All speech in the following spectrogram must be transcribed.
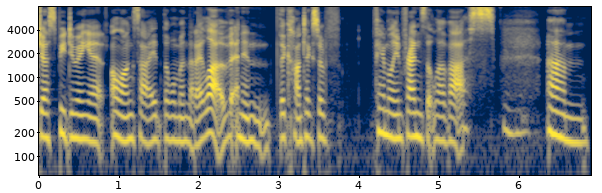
just be doing it alongside the woman that I love and in the context of family and friends that love us. Mm-hmm. Um,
